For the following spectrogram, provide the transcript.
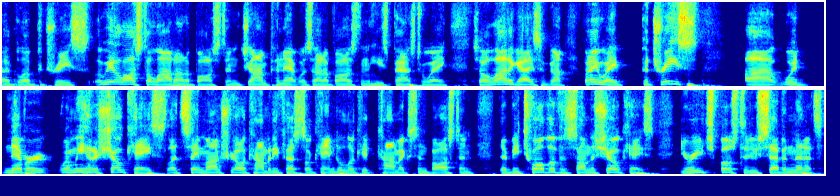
I love Patrice. We lost a lot out of Boston. John Pinette was out of Boston. He's passed away. So a lot of guys have gone. But anyway, Patrice uh, would never, when we had a showcase, let's say Montreal Comedy Festival came to look at comics in Boston, there'd be 12 of us on the showcase. You're each supposed to do seven minutes.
